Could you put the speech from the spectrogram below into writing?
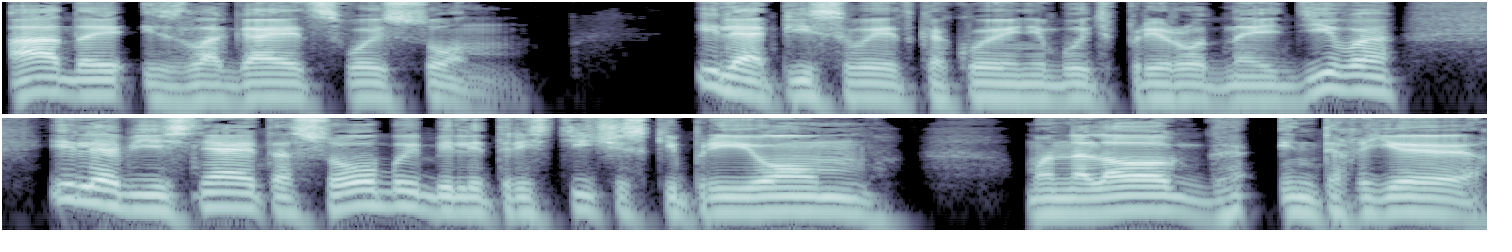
Ада излагает свой сон. Или описывает какое-нибудь природное диво, или объясняет особый билетристический прием «монолог интерьер»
